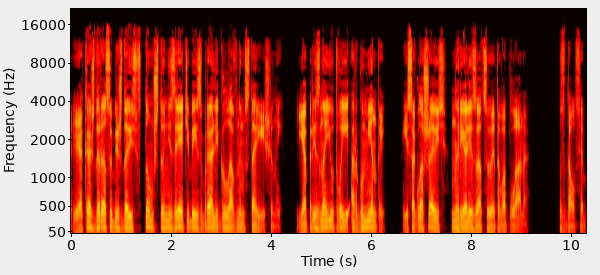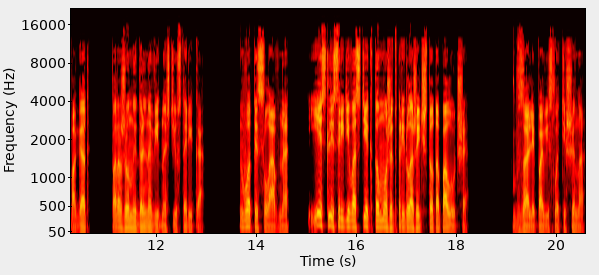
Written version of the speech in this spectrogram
«Я каждый раз убеждаюсь в том, что не зря тебя избрали главным старейшиной. Я признаю твои аргументы и соглашаюсь на реализацию этого плана», — сдался Богат, пораженный дальновидностью старика. «Вот и славно. Есть ли среди вас те, кто может предложить что-то получше?» В зале повисла тишина.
